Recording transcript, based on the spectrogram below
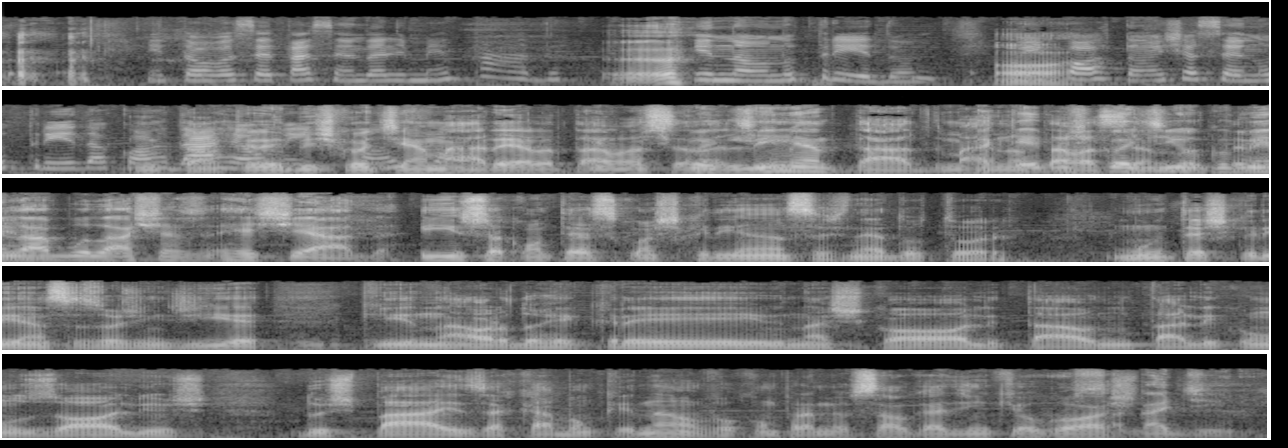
então você está sendo alimentado é. e não nutrido. Ó. O importante é ser nutrido, acordar então, realmente. Aquele biscoitinho amarelo estava sendo alimentado, mas não estava sendo nutrido. comi lá bolacha recheada. E isso acontece com as crianças, né, doutora? Muitas crianças hoje em dia que na hora do recreio, na escola e tal, não tá ali com os olhos dos pais, acabam que não, vou comprar meu salgadinho que eu gosto. Salgadinho.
